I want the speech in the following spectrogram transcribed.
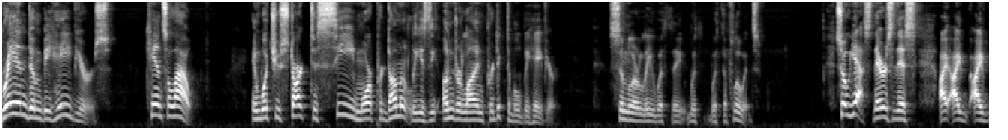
random behaviors cancel out. And what you start to see more predominantly is the underlying predictable behavior. Similarly with the, with, with the fluids. So yes, there's this, I, I, I,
